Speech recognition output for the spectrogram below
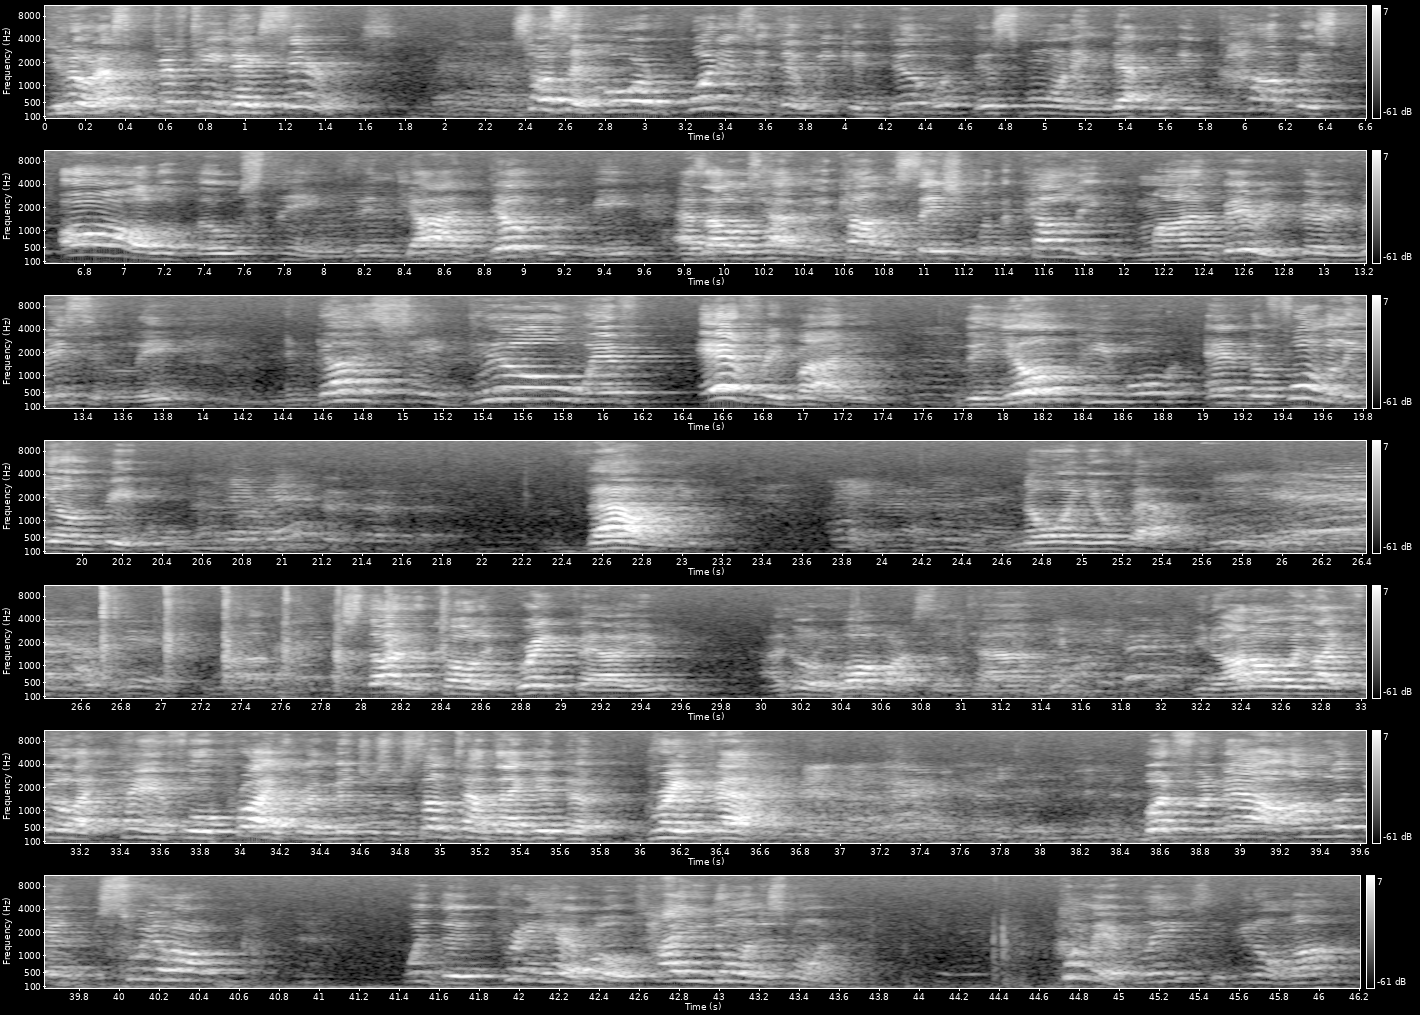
You know, that's a 15-day series. So I said, Lord, what is it that we can deal with this morning that will encompass all of those things? And God dealt with me as I was having a conversation with a colleague of mine very, very recently. God said, deal with everybody, the young people and the formerly young people. Value. Knowing your value. Uh, I started to call it great value. I go to Walmart sometimes. You know, I don't always like feel like paying full price for a Mitchell, so sometimes I get the great value. But for now, I'm looking, sweetheart, with the pretty hair bows. How you doing this morning? Come here, please, if you don't mind.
